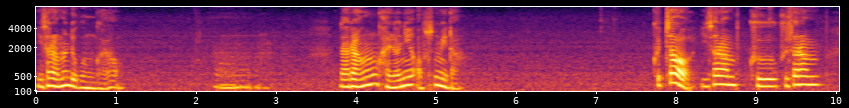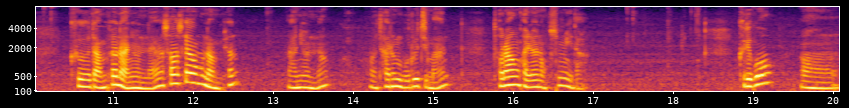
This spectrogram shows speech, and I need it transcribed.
이 사람은 누구인가요? 어, 나랑은 관련이 없습니다. 그쵸? 이 사람, 그, 그 사람, 그 남편 아니었나요? 서세영 남편? 아니었나? 어, 잘은 모르지만, 저랑 관련 없습니다. 그리고, 어,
